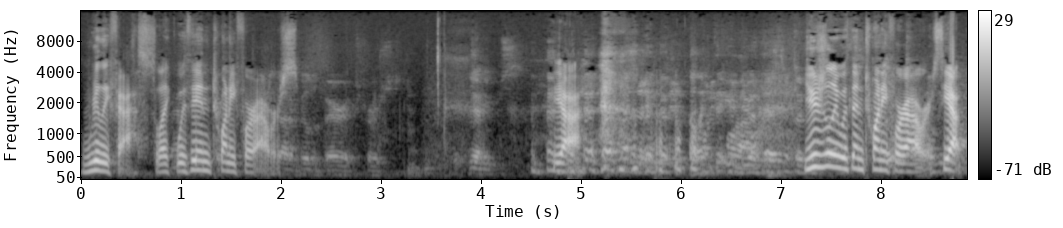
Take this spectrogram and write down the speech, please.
really fast, like within 24 hours. build a barracks first. Yeah. Yeah. Usually within 24 hours. Yeah.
